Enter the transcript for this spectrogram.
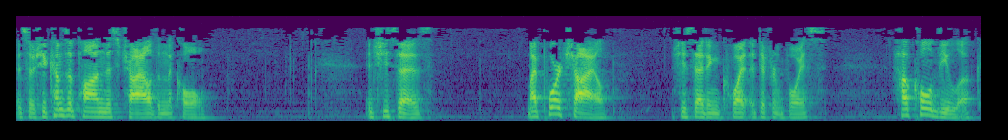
And so she comes upon this child in the coal. And she says, My poor child, she said in quite a different voice, how cold you look.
